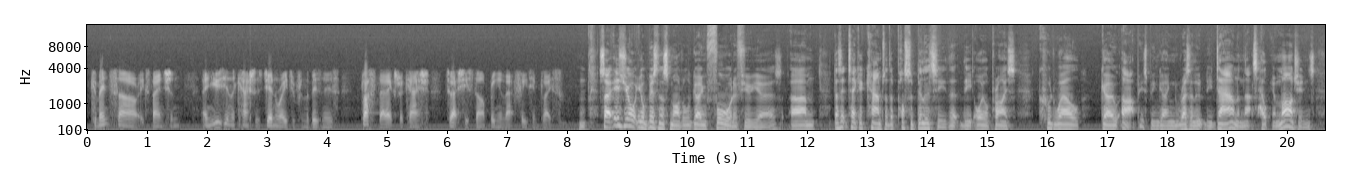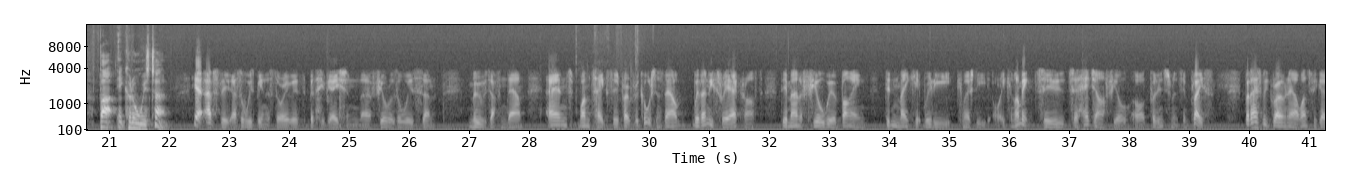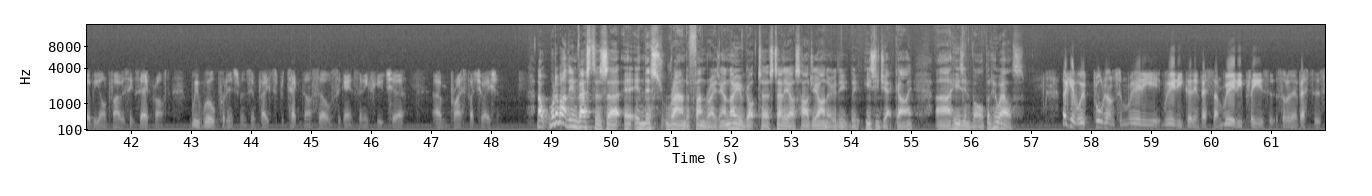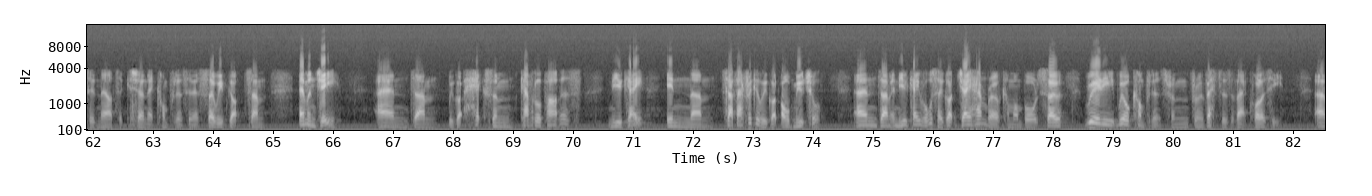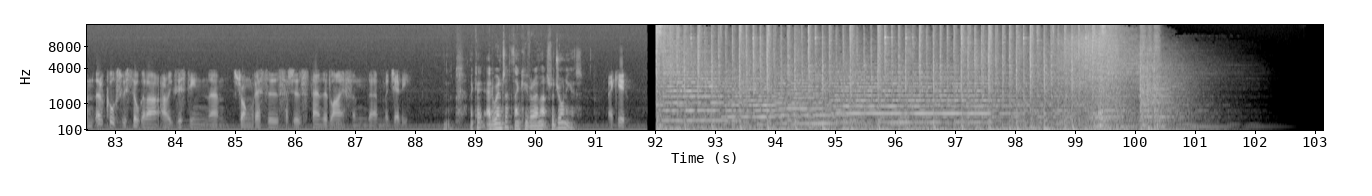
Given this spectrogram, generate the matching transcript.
commence our expansion and using the cash that's generated from the business plus that extra cash to actually start bringing that fleet in place. Hmm. So, is your, your business model going forward a few years? Um, does it take account of the possibility that the oil price could well go up? It's been going resolutely down, and that's helped your margins, but it could always turn. Yeah, absolutely. That's always been the story with, with aviation. Uh, fuel has always um, moved up and down, and one takes the appropriate precautions. Now, with only three aircraft, the amount of fuel we were buying didn't make it really commercially or economic to, to hedge our fuel or put instruments in place. But as we grow now, once we go beyond five or six aircraft, we will put instruments in place to protect ourselves against any future um, price fluctuation. Now, what about the investors uh, in this round of fundraising? I know you've got uh, Stelios Haji-Ioannou, the, the EasyJet guy. Uh, he's involved, but who else? Okay, we've brought on some really, really good investors. I'm really pleased that the sort of investors who've now shown their confidence in us. So we've got um, M&G, and um, we've got Hexam Capital Partners in the UK. In um, South Africa, we've got Old Mutual, and um, in the UK, we've also got J Hambro come on board. So really real confidence from, from investors of that quality. Um, and of course, we've still got our, our existing um, strong investors such as Standard Life and uh, Majedie. Okay, Ed Winter, thank you very much for joining us. Thank you.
